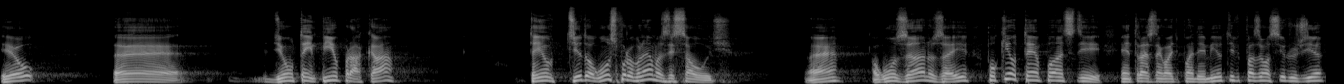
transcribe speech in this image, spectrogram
Eu é, de um tempinho para cá, tenho tido alguns problemas de saúde, né? Alguns anos aí, pouquinho tempo antes de entrar esse negócio de pandemia, eu tive que fazer uma cirurgia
